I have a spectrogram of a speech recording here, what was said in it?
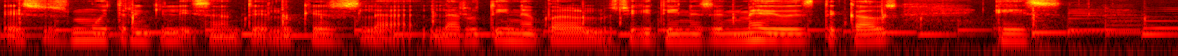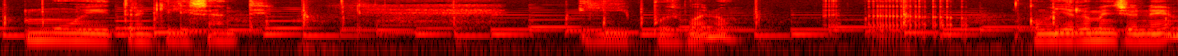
eso es muy tranquilizante. Lo que es la, la rutina para los chiquitines en medio de este caos es muy tranquilizante. Y pues bueno, ah, como ya lo mencioné,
